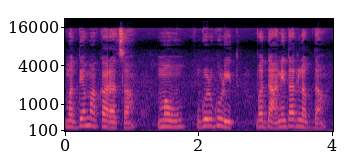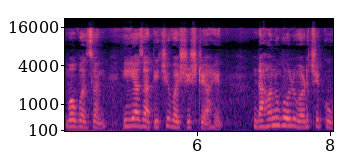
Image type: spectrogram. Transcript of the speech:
मध्यम आकाराचा मऊ गुळगुळीत व दाणेदार लगदा व वजन ही या जातीची वैशिष्ट्ये आहेत. डहाणू गोलवड चिकू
